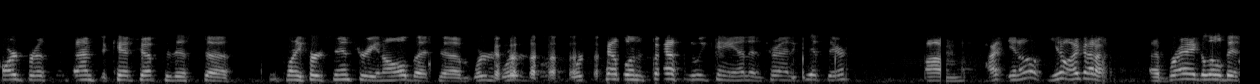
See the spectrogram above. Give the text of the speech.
hard for us sometimes to catch up to this uh, 21st century and all, but uh, we're we're we're pedaling as fast as we can and trying to get there. Um, I you know you know I got to brag a little bit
